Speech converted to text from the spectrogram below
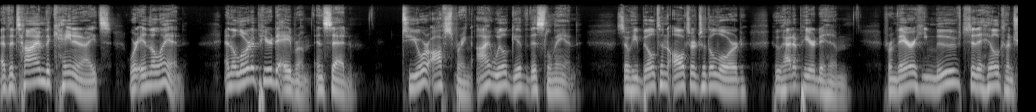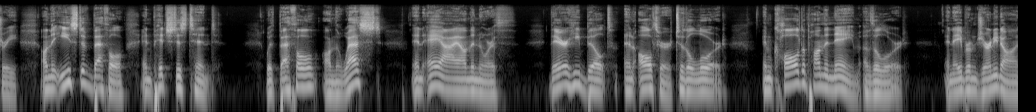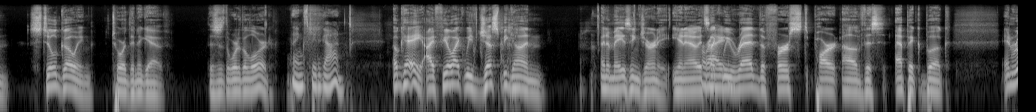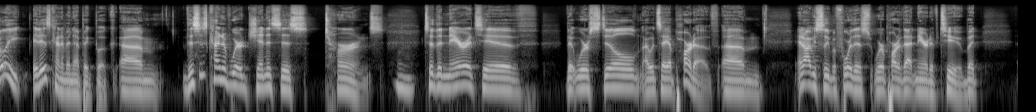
At the time, the Canaanites were in the land. And the Lord appeared to Abram and said, To your offspring I will give this land. So he built an altar to the Lord who had appeared to him. From there he moved to the hill country on the east of Bethel and pitched his tent, with Bethel on the west and Ai on the north. There he built an altar to the Lord and called upon the name of the Lord. And Abram journeyed on, still going toward the Negev. This is the word of the Lord. Thanks be to God. Okay, I feel like we've just begun an amazing journey. You know, it's Right. like we read the first part of this epic book. And really, it is kind of an epic book. Um, this is kind of where Genesis turns to the narrative that we're still, I would say, a part of. Um, and obviously, before this, we're part of that narrative too. But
